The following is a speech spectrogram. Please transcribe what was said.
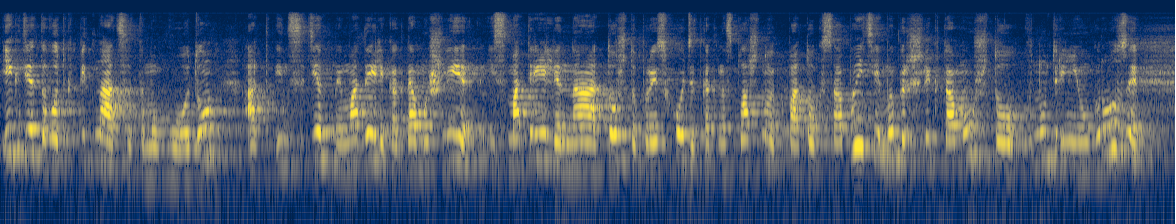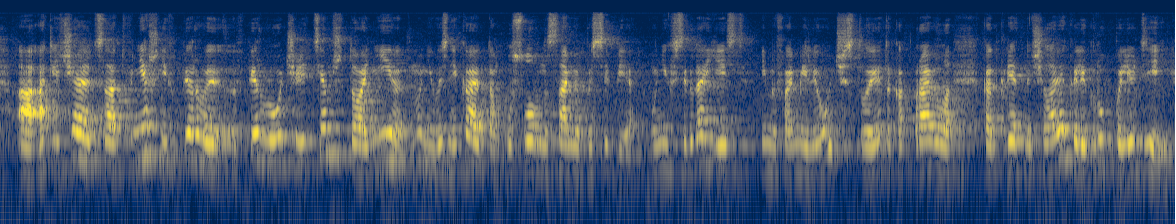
И где-то вот к 2015 году от инцидентной модели, когда мы шли и смотрели на то, что происходит как на сплошной поток событий, мы пришли к тому, что внутренние угрозы отличаются от внешних в первую, в первую очередь тем, что они ну, не возникают там условно сами по себе. У них всегда есть имя, фамилия, отчество, и это, как правило, конкретный человек или группа людей.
